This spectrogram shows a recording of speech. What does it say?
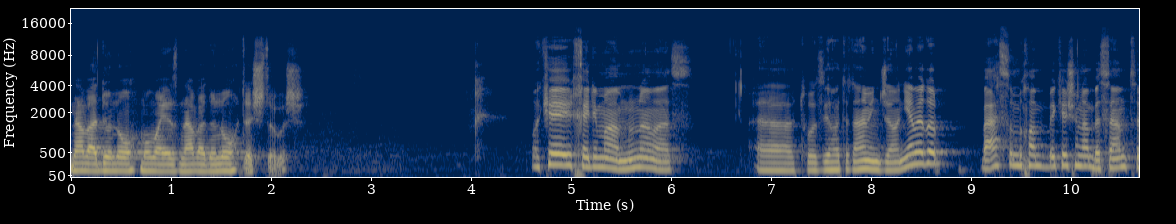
99 ممیز 99 داشته باشه. okay خیلی ممنونم از توضیحاتت امین جان. یه مقدار بحث رو می‌خوام بکشونم به سمت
